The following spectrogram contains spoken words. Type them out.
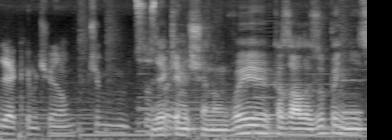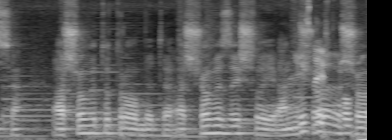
Яким чином? Чим це стоїть? Яким чином? Ви казали, зупиніться. А що ви тут робите? А що ви зайшли? А нічого, зайшов, що ну,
